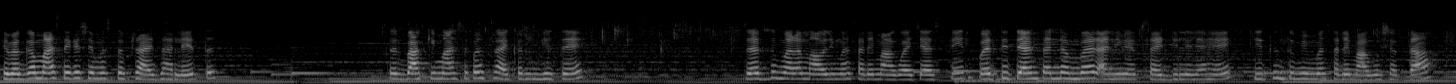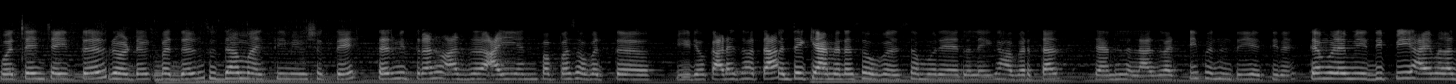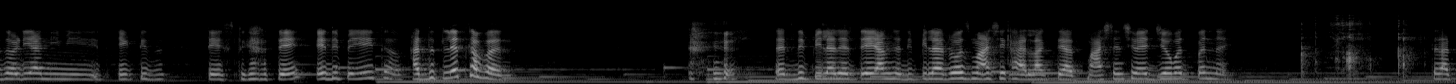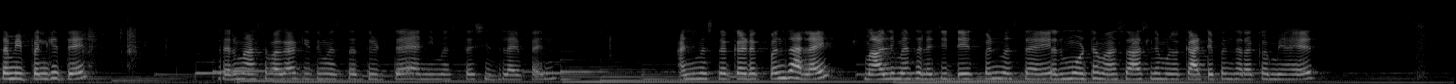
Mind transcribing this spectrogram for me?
हे बघा मासे कसे मस्त फ्राय झालेत. तर बाकी मासे पण फ्राय करून घेते. जर तुम्हाला माऊली मसाले मागवायचे असतील वरती त्यांचा नंबर आणि वेबसाईट दिलेली आहे. तिथून तुम्ही मसाले मागवू शकता. व त्यांच्या इतर प्रोडक्टबद्दल सुद्धा माहिती मिळू शकते. तर मित्रांनो आज आई आणि पप्पा सोबत व्हिडिओ काढायचा होता. पण ते कॅमेरा सोबत समोर यायला लई घाबरतात. त्यांना लाज वाटते म्हणून ते येते नाही त्यामुळे मी दीपी आहे मला जोडी आणि मी एकटीच टेस्ट करते. ए दीपी ये इथं. हात धुतलेत का पण? तर दीपीला देते. आमच्या दीपीला रोज मासे खायला लागतात. माशांशिवाय जेवत पण नाही. तर आता मी पण घेते. तर मासं बघा किती मस्त तुटतंय आणि मस्त शिजलाय पण. आणि मस्त कडक पण झालाय. मावली मसाल्याची टेस्ट पण मस्त आहे. तर मोठा मासा असल्यामुळे काटे पण जरा कमी आहेत.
